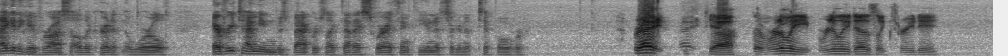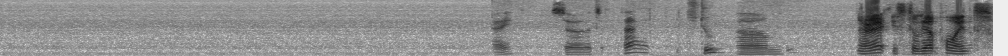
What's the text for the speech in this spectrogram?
I got to give Ross all the credit in the world. Every time he moves backwards like that, I swear I think the units are going to tip over. Right. Yeah, it really really does look 3D. Okay, so that's it for that. It's two. Um, All right, you still got points.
